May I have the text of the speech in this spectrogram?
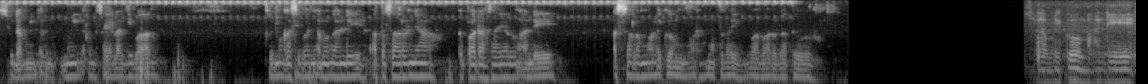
sudah mengingatkan saya lagi Bang. Terima kasih banyak Bang Andi atas sarannya kepada saya Bang Andi. Assalamualaikum warahmatullahi wabarakatuh. Assalamualaikum Bang Andi.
